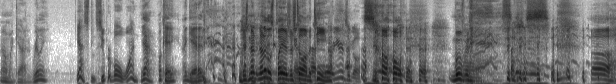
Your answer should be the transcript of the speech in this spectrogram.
Oh my God, really? Yes, Super Bowl one. Yeah, okay, I get it. There's none, none of those players are still on the team. Four years ago. So moving. oh,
